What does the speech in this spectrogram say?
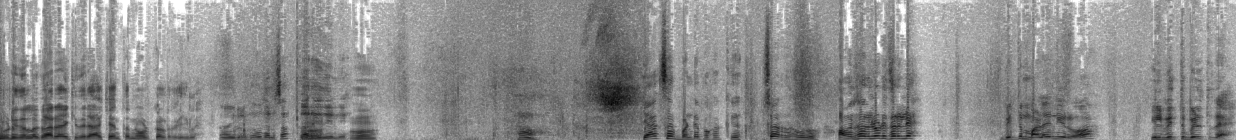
ನೋಡಿ ಇದೆಲ್ಲ ಗಾರೆ ಹಾಕಿದ್ದಾರೆ. ಯಾಕೆ ಅಂತ ನೋಡ್ಕೊಳ್ರಿ ಈಗಲೇ. ಆ, ಇಲ್ಲಿ ಹೌದಲ್ಲ ಸರ್? ದಾರಿ ಇದೆ ಇಲ್ಲಿ. ಹ್ಮ್. ಹಾಂ. ಯಾಕೆ ಸರ್ ಬಂಡೆ ಪಕ್ಕಕ್ಕೆ? ಸರ್ ಹೌದು. ಆಮೇಲೆ ಸರ್ ಇಲ್ಲಿ ನೋಡಿ ಸರ್ ಇಲ್ಲಿ. ಬಿದ್ದ ಮಳೆ ನೀರು. ಇಲ್ಲಿ ಬಿತ್ತು ಬೀಳ್ತದೆ.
